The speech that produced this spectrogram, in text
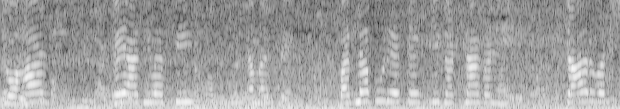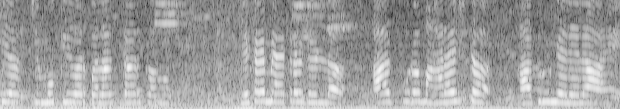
जोहार. जय आदिवासी. नमस्ते. बदलापूर येथे जी घटना घडली चार वर्षीय चिमुकलीवर बलात्कार करून जे काय मॅटर घडलं आज पुरं महाराष्ट्र हातरून गेलेलं आहे.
